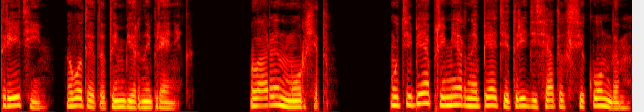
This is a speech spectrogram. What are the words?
Третий — вот этот имбирный пряник. Лорен Мурхет. У тебя примерно 5,3 секунды,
